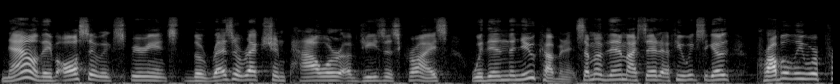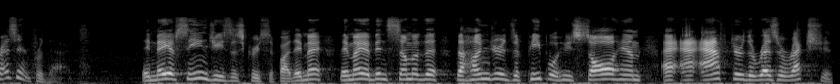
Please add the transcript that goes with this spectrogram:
now they've also experienced the resurrection power of Jesus Christ within the new covenant. Some of them, I said a few weeks ago, probably were present for that. They may have seen Jesus crucified. They may, they may have been some of the, the hundreds of people who saw him a- a- after the resurrection.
